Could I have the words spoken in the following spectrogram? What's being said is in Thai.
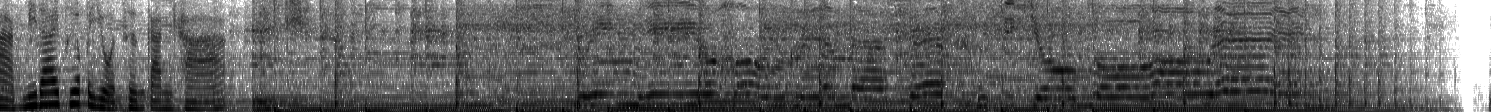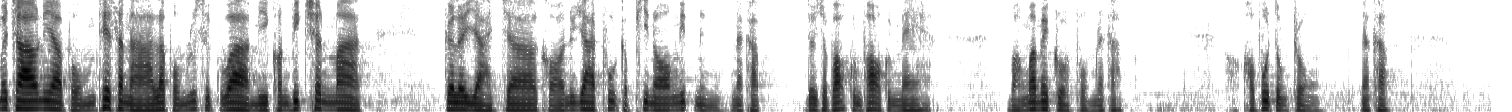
หากมิได้เพื่อประโยชน์เชิงการค้า Bring me your hungry masses. We seek your glory. เมื่อเช้าเนี่ยผมเทศนาแล้วผมรู้สึกว่ามี conviction มาก ก็เลยอยากจะขออนุญาตพูดกับพี่น้องนิดหนึ่งนะครับ โดยเฉพาะคุณพ่อคุณแม่ หวังว่าไม่โกรธผมนะครับ ขอพูดตรงๆนะครับ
